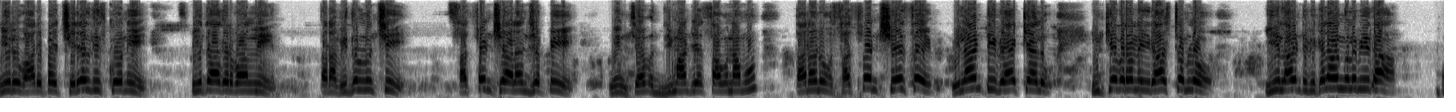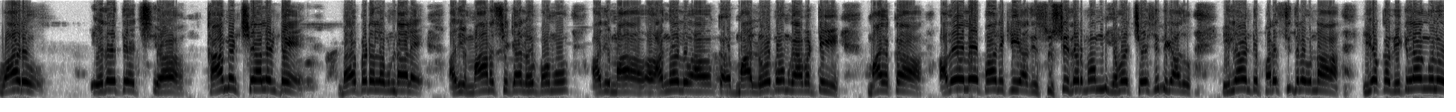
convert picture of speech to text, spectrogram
మీరు వారిపై చర్యలు తీసుకొని స్మితా అగర్వాల్ని తన విధుల నుంచి సస్పెండ్ చేయాలని చెప్పి మేము డిమాండ్ చేస్తా ఉన్నాము. తనను సస్పెండ్ చేసే ఇలాంటి వ్యాఖ్యలు ఇంకెవరైనా ఈ రాష్ట్రంలో ఇలాంటి వికలాంగుల మీద వారు ఏదైతే కామెంట్ చేయాలంటే భయపడేలా ఉండాలి. అది మానసిక లోపము అది మా అంగలు మా లోపం కాబట్టి మా యొక్క అవయ లోపానికి అది సృష్టి ధర్మం ఎవరు చేసింది కాదు. ఇలాంటి పరిస్థితులు ఉన్న ఈ యొక్క వికలాంగులు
